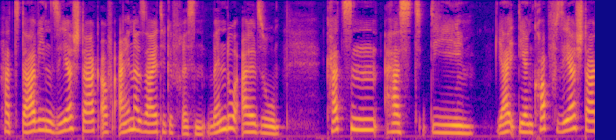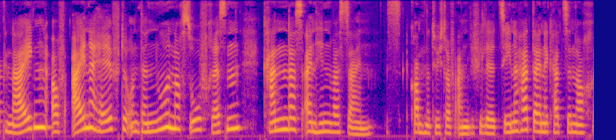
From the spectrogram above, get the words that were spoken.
hat Darwin sehr stark auf einer Seite gefressen. Wenn du also Katzen hast, die ja, die ihren Kopf sehr stark neigen auf eine Hälfte und dann nur noch so fressen, kann das ein Hinweis sein. Es kommt natürlich darauf an, wie viele Zähne hat deine Katze noch.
